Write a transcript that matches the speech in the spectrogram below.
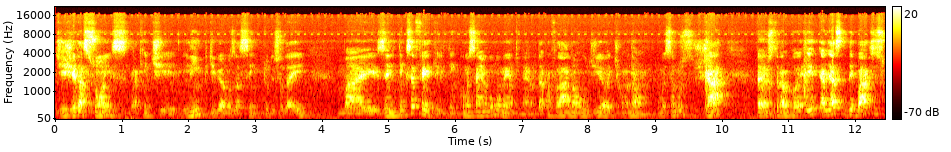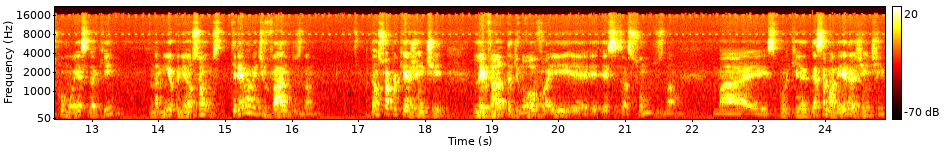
de gerações, para que a gente limpe, digamos assim, tudo isso daí, mas ele tem que ser feito, ele tem que começar em algum momento, né? Não dá para falar, ah, não, um dia a gente começa, não, começamos já. É. E, aliás, debates como esse daqui, na minha opinião, são extremamente válidos, não, não só porque a gente levanta de novo aí esses assuntos, não, mas porque dessa maneira a gente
